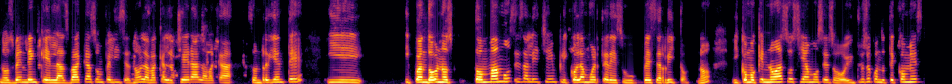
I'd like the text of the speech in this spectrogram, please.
nos venden que las vacas son felices, ¿no? La vaca lechera, la vaca sonriente y, y cuando nos tomamos esa leche implicó la muerte de su becerrito, ¿no? Y como que no asociamos eso, incluso cuando te comes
